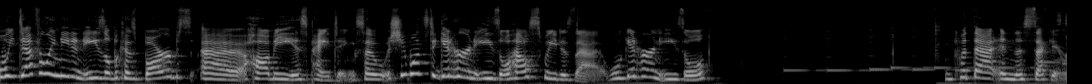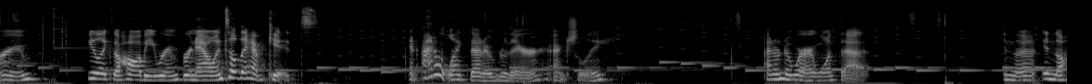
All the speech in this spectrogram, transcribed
Well, we definitely need an easel because Barb's uh, hobby is painting. So she wants to get her an easel. How sweet is that? We'll get her an easel. Put that in the second room. Be like the hobby room for now until they have kids. And I don't like that over there, actually. I don't know where I want that. In the, in the,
